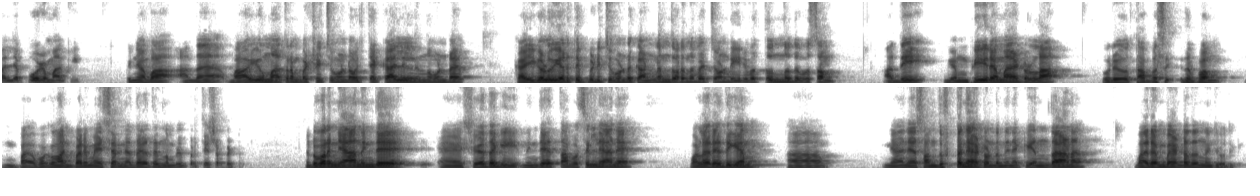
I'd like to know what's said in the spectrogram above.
വല്ലപ്പോഴും ആക്കി. പിന്നെ അത് വായു മാത്രം ഭക്ഷിച്ചുകൊണ്ട് ഒറ്റക്കാലിൽ നിന്നുകൊണ്ട് കൈകൾ ഉയർത്തിപ്പിടിച്ചുകൊണ്ട് കണ്ണും തുറന്ന് വെച്ചുകൊണ്ട് ഇരുപത്തൊന്ന് ദിവസം അതിഗംഭീരമായിട്ടുള്ള ഒരു തപസ് ഇതിപ്പം ഭഗവാൻ പരമേശ്വരൻ അദ്ദേഹത്തിന് മുമ്പിൽ പ്രത്യക്ഷപ്പെട്ടു. എന്നിട്ട് പറഞ്ഞു ഞാൻ നിന്റെ ശ്വേതകി നിന്റെ തപസ്സിൽ ഞാൻ വളരെയധികം ഞാൻ സന്തുഷ്ടനായിട്ടുണ്ട്. നിനക്ക് എന്താണ് വരം വേണ്ടതെന്ന് ചോദിക്കും.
